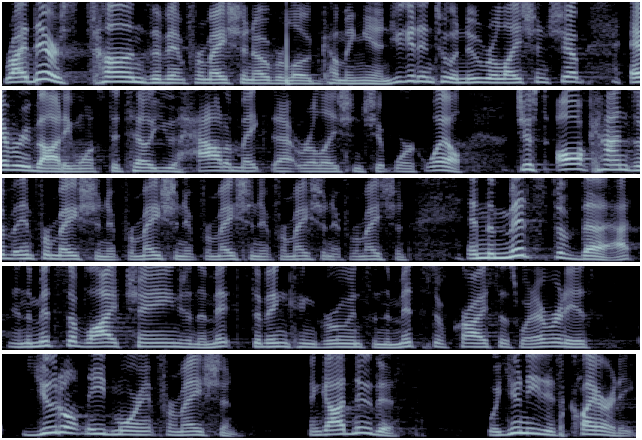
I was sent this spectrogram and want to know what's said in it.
Right? There's tons of information overload coming in. You get into a new relationship, everybody wants to tell you how to make that relationship work well. just all kinds of information, information, information, information, information. In the midst of that, in the midst of life change, in the midst of incongruence, in the midst of crisis, whatever it is, you don't need more information. And God knew this. What you need is clarity.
